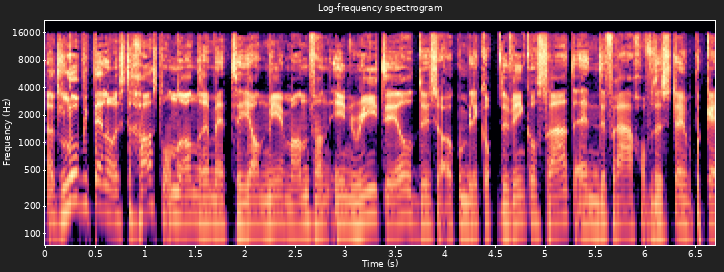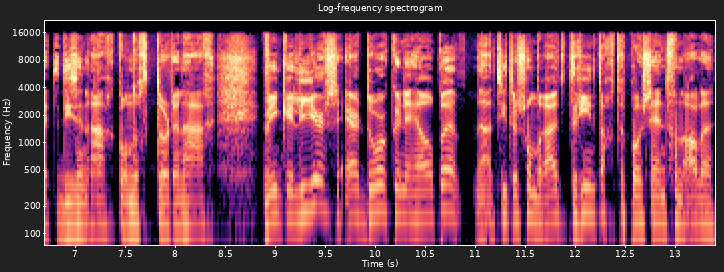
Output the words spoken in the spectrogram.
Het lobbypanel is te gast, onder andere met Jan Meerman van In Retail. Dus ook een blik op de winkelstraat. En de vraag of de steunpakketten die zijn aangekondigd door Den Haag winkeliers erdoor kunnen helpen. Nou, het ziet er somber uit. 83% van alle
